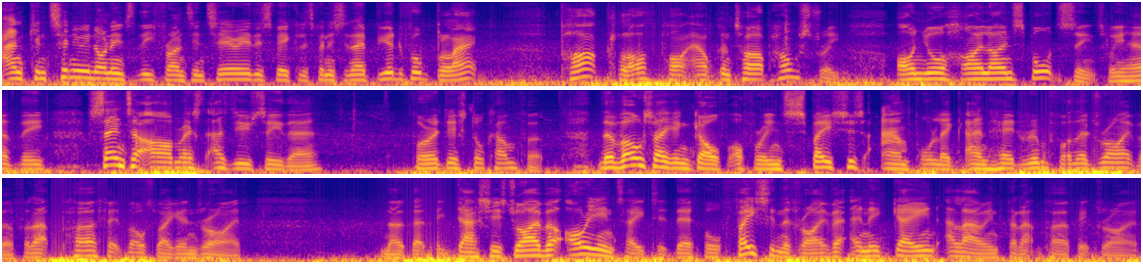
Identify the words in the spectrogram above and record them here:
And continuing on into the front interior, this vehicle is finished in a beautiful black, part cloth, part Alcantara upholstery. On your Highline sports seats, we have the centre armrest as you see there for additional comfort. The Volkswagen Golf offering spacious, ample leg and headroom for the driver for that perfect Volkswagen drive. Note that the dash is driver orientated, therefore facing the driver and again allowing for that perfect drive.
